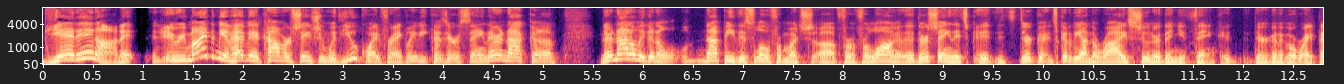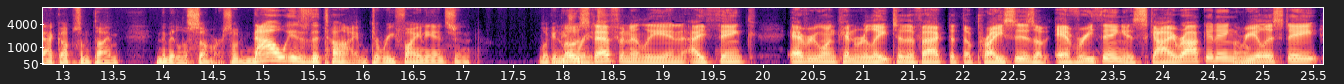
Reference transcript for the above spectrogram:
get in on it. It reminded me of having a conversation with you, quite frankly, because they were saying they're not gonna, they're not only gonna not be this low for much uh, for for long. They're saying it's it's they're it's going to be on the rise sooner than you think. It, they're going to go right back up sometime in the middle of summer. So now is the time to refinance and look at most definitely, and I think. Everyone can relate to the fact that the prices of everything is skyrocketing. Oh. Real estate,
